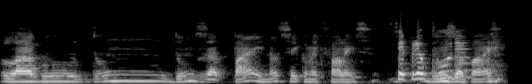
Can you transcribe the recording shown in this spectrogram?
Lago Dun, Dunzapai, não sei como é que fala isso. Você procura, Dunzapai.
